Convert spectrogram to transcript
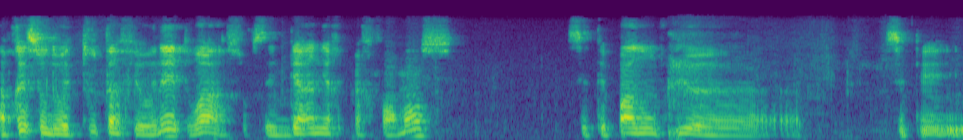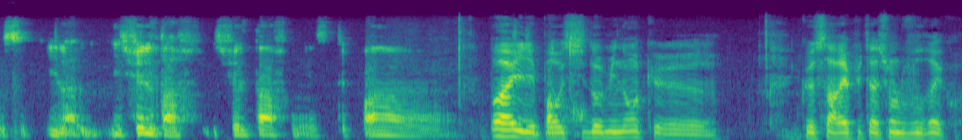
Après, si on doit être tout à fait honnête, voilà, sur ses dernières performances, c'était pas non plus. euh, c'était, il a, il fait le taf, il fait le taf, mais c'était pas. euh, Ouais, il est pas pas aussi dominant que, que sa réputation le voudrait, quoi.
